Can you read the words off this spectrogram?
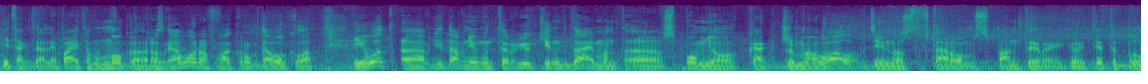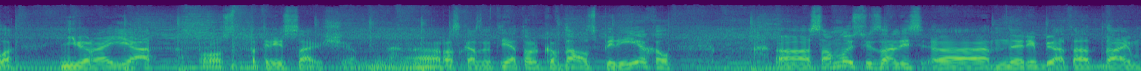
и так далее. Поэтому много разговоров вокруг да около. И вот в недавнем интервью Кинг Даймонд вспомнил, как джимовал в 92-м с Пантерой. Говорит, это было невероятно, просто потрясающе. Рассказывает, я только в Даллас переехал, Со мной связались э, ребята, Дайм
